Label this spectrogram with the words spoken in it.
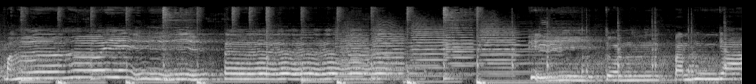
ไหมเออพี่จนปัญญา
